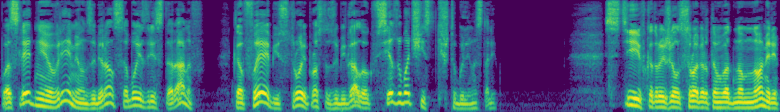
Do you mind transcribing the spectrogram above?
Последнее время он забирал с собой из ресторанов, кафе, бистро и просто забегаловок все зубочистки, что были на столе. Стив, который жил с Робертом в одном номере,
